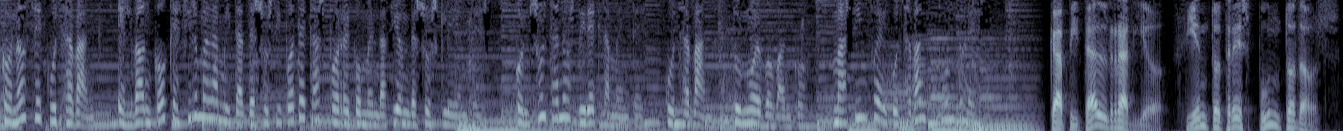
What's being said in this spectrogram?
Conoce Cuchabank, el banco que firma la mitad de sus hipotecas por recomendación de sus clientes. Consúltanos directamente. Cuchabank, tu nuevo banco. Más info en cuchabank.es. Capital Radio 103.2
